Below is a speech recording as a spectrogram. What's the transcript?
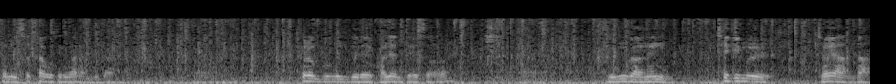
저는 있었다고 생각합니다. 어, 그런 부분들에 관련돼서 어, 누군가는 책임을 져야 한다.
